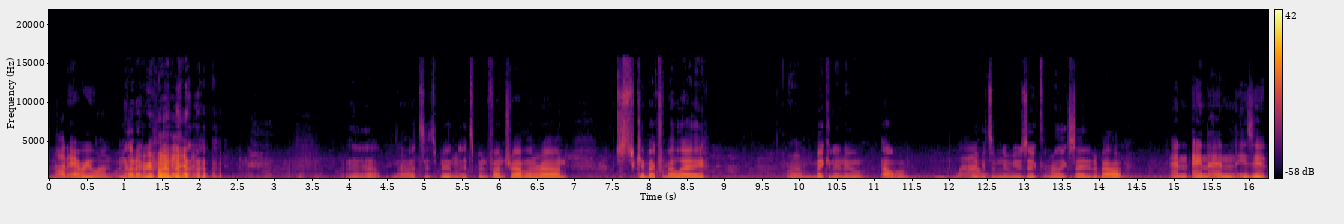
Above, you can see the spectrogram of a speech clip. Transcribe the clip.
Not everyone. Not everyone. yeah, no, it's it's been it's been fun traveling around. Just came back from LA, where I'm making a new album, Wow. making some new music. I'm really excited about. And and and is it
